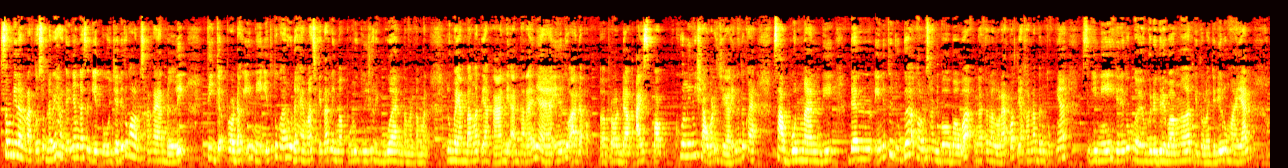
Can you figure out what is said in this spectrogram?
sebenarnya harganya nggak segitu. Jadi tuh kalau misalkan kalian beli tiga produk ini itu tuh kalian udah hemat sekitar 57 ribuan teman-teman. Lumayan banget ya kan? Di antaranya ini tuh ada uh, produk ice pop cooling shower gel. Ini tuh kayak sabun mandi. Dan ini tuh juga kalau misalkan dibawa-bawa nggak terlalu repot ya karena bentuknya segini. Jadi tuh nggak yang gede-gede banget gitu loh. Jadi lumayan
